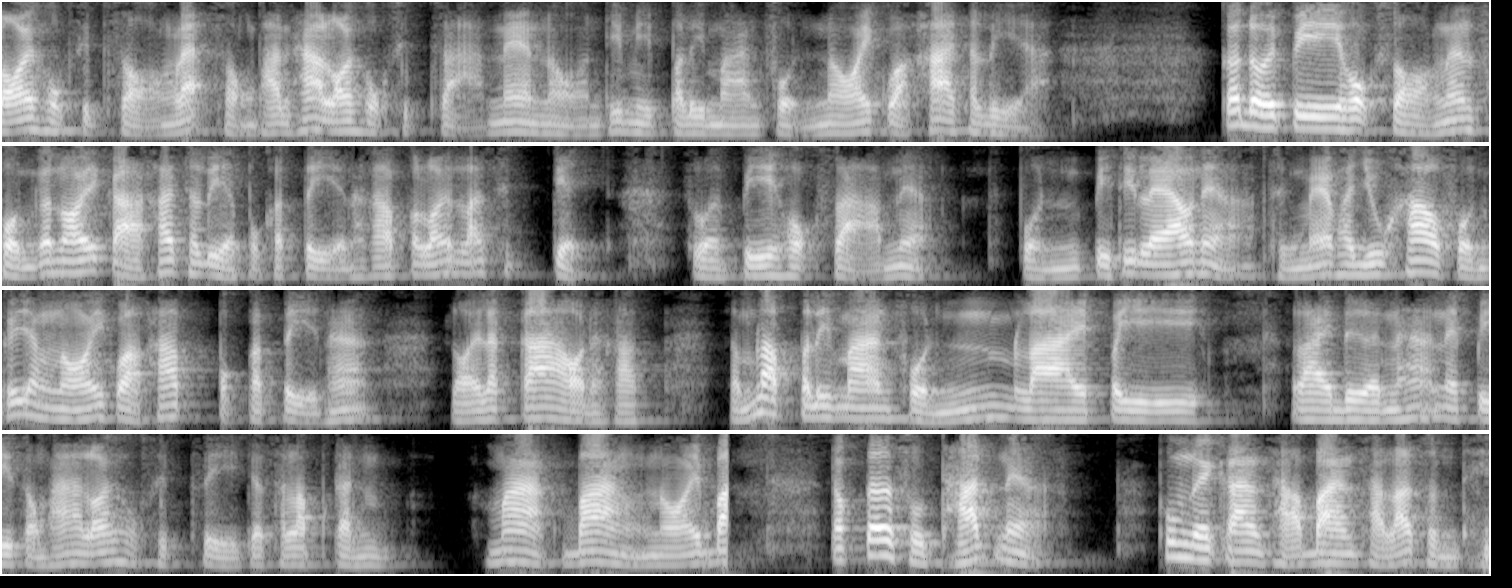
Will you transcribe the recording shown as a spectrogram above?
2562 และ 2563 แน่นอนที่มีปริมาณฝนน้อยกว่าค่าเฉลี่ยก็โดยปี 62 นั้นฝนก็น้อยกว่าค่าเฉลี่ยปกตินะครับ ก็ร้อยละ 17 ส่วนปี 63 เนี่ย ฝนปีที่แล้วเนี่ยถึงแม้พายุเข้าฝนก็ยังน้อยกว่าค่าปกตินะฮะร้อยละ9นะครับสำหรับปริมาณฝนรายปีรายเดือนนะฮะในปี 2564 จะสลับกันมากบ้างน้อยบ้าง ดรสุทัศน์เนี่ยผู้อำนวยการสถาบันสารสนเท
